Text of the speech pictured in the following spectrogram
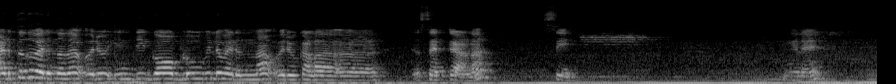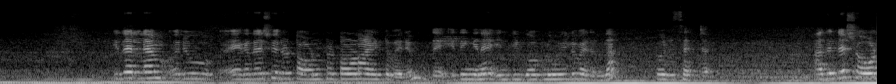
അടുത്തത് വരുന്നത് ഒരു ഇൻഡിഗോ ബ്ലൂവിൽ വരുന്ന ഒരു കളർ സെറ്റാണ് സി ഇങ്ങനെ. ഇതെല്ലാം ഒരു ഏകദേശം ഒരു ടോൺ ടു ടോൺ ആയിട്ട് വരും. ഇതിങ്ങനെ ഇൻഡിഗോ ബ്ലൂയിൽ വരുന്ന ഒരു സെറ്റ് അതിന്റെ ഷോൾ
